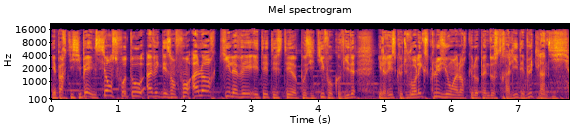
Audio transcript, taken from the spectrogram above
et participé à une séance photo avec des enfants alors qu'il avait été testé positif au Covid. Il risque toujours l'exclusion alors que l'Open d'Australie débute lundi.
